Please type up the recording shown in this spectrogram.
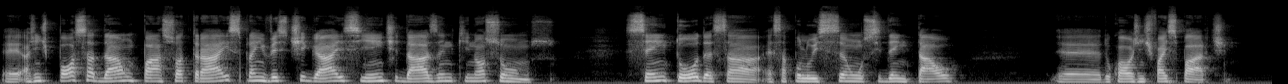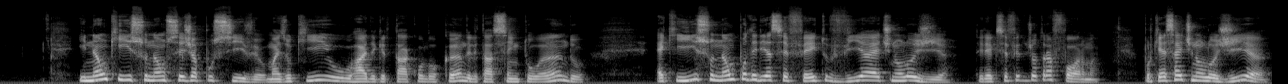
é, a gente possa dar um passo atrás para investigar esse ente Dasein que nós somos, sem toda essa, essa poluição ocidental é, do qual a gente faz parte. E não que isso não seja possível, mas o que o Heidegger está colocando, ele está acentuando, é que isso não poderia ser feito via etnologia. Teria que ser feito de outra forma. Porque essa etnologia,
